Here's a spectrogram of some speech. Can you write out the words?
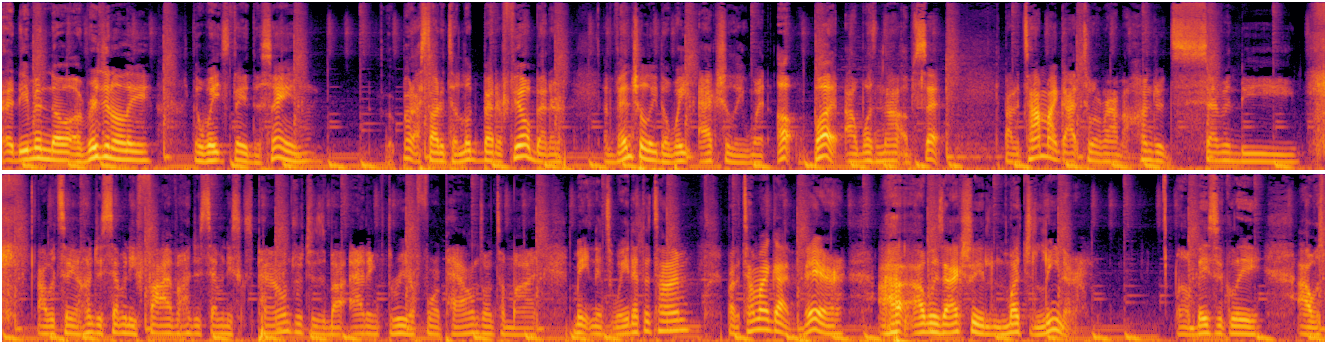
and even though originally the weight stayed the same, but I started to look better, feel better. Eventually, the weight actually went up, but I was not upset by the time I got to around 170, I would say 175, 176 pounds, which is about adding three or four pounds onto my maintenance weight at the time. By the time I got there, I, I was actually much leaner. Um, basically, I was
